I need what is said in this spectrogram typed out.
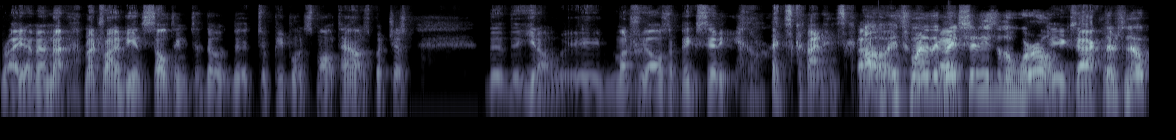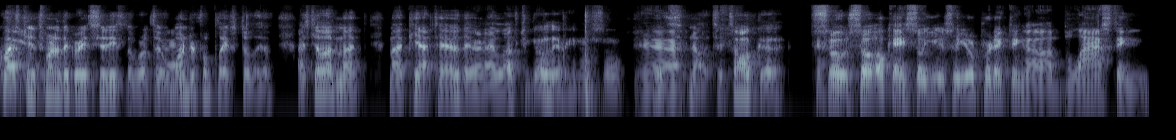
right. I mean, I'm not, I'm not trying to be insulting to the, the to people in small towns, but just the, the, you know eh, Montreal's a big city. it's got it's got oh, it's one of the great cities of the world. Exactly. There's no question. Exactly. It's one of the great cities of the world. It's a yeah. wonderful place to live. I still have my my pied terre there, and I love to go there. You know, so yeah, it's, no, it's it's all good. Yeah. So so okay, so you so you're predicting a blasting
